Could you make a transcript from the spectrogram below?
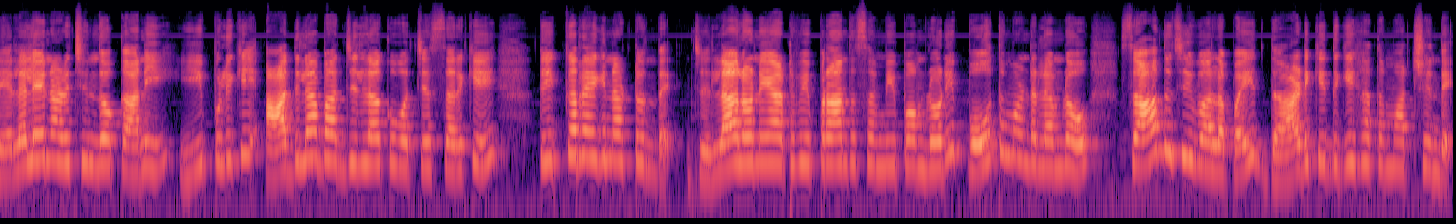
నెలలే నడిచిందో కానీ ఈ పులికి ఆదిలాబాద్ జిల్లాకు వచ్చేసరికి తిక్కరేగినట్టుంది. జిల్లాలోని అటవీ ప్రాంత సమీపంలోని పోతు మండలంలో సాధు జీవాలపై దాడికి దిగి హతమార్చింది.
